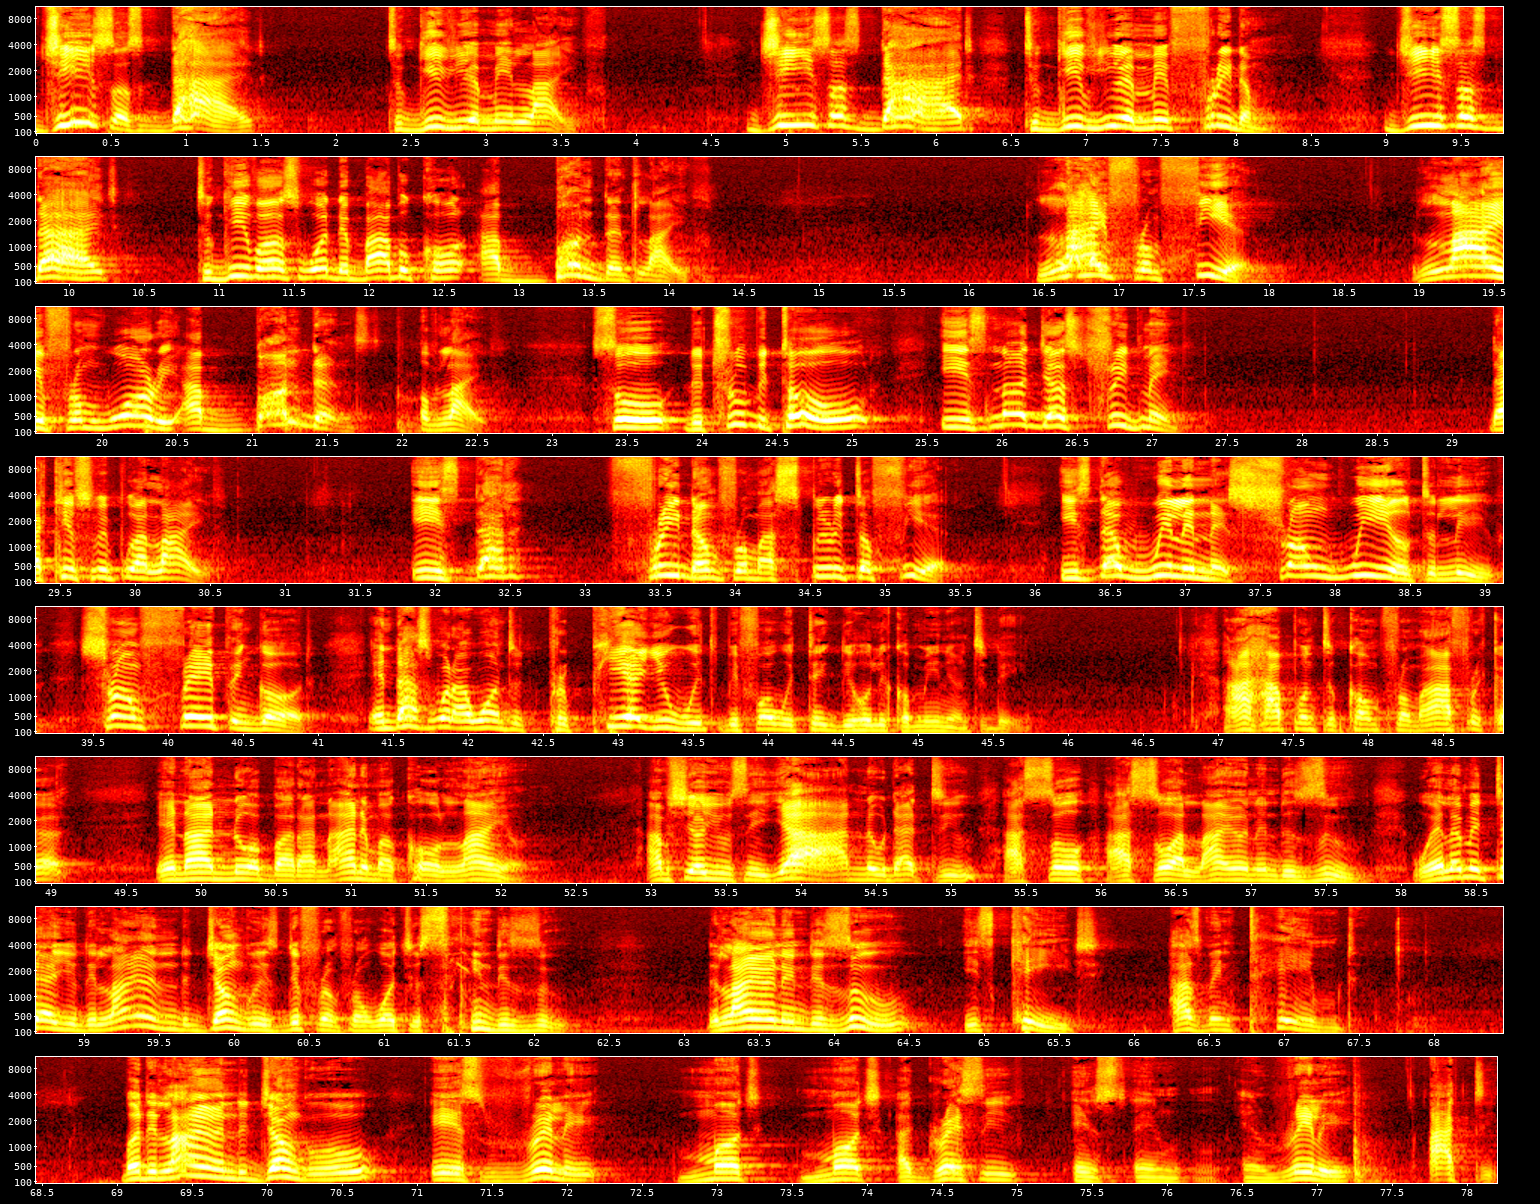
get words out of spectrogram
Jesus died to give you a me life. Jesus died to give you and me freedom. Jesus died to give us what the Bible calls abundant life. Life from fear, life from worry, abundance of life. So, the truth be told, is not just treatment. that keeps people alive is that freedom from a spirit of fear, is that willingness, strong will to live, strong faith in God. And that's what I want to prepare you with before we take the Holy Communion today. I happen to come from Africa, and I know about an animal called lion. I'm sure you say, "Yeah, I know that too. I saw I saw a lion in the zoo." Well, let me tell you, the lion in the jungle is different from what you see in the zoo. The lion in the zoo is caged, has been tamed. But the lion in the jungle is really much, much aggressive and, and, and really active.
